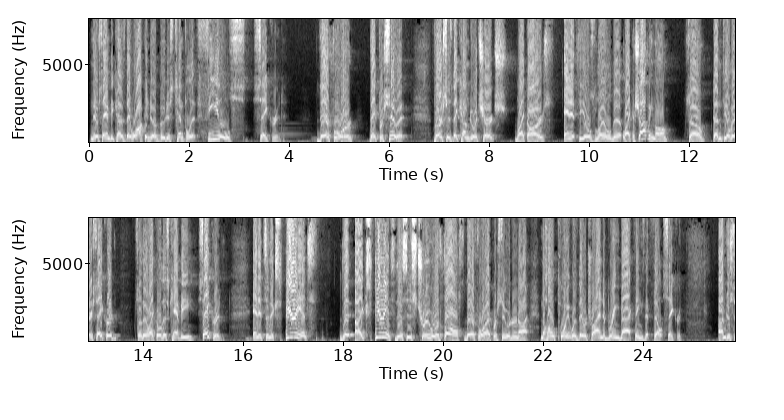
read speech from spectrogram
And they were saying because they walk into a Buddhist temple, it feels sacred. Therefore, they pursue it. Versus they come to a church like ours, and it feels a little bit like a shopping mall. So, doesn't feel very sacred. So they're like, "Oh, this can't be sacred. And it's an experience that I experience this is true or false, therefore I pursue it or not. And the whole point was they were trying to bring back things that felt sacred. I'm just,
